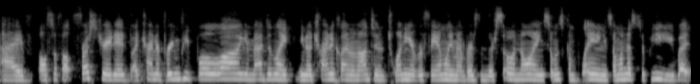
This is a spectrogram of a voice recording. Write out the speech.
I've also felt frustrated by trying to bring people along. Imagine like, you know, trying to climb a mountain with 20 of your family members and they're so annoying. Someone's complaining, someone has to pee. But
